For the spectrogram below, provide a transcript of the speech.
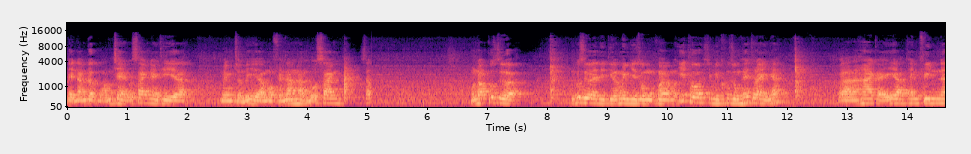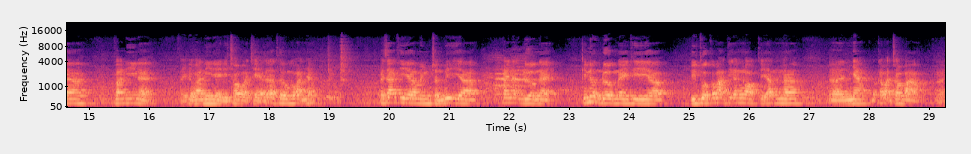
Để làm được món chè đậu xanh này thì à, Mình chuẩn bị à, 1,5 lạng đỗ xanh. Một non cốt dừa. Cốt dừa này thì tí mình chỉ dùng à, một ít thôi chứ mình không dùng hết chỗ này nhé và hai cái à, thanh phin à, vani này. Đấy cái vani này thì cho vào chè rất là thơm các bạn nhé. Ngoài ra thì à, mình chuẩn bị hai lạng đường này. Cái lượng đường này thì tùy thuộc các bạn thích ăn ngọt thì ăn nhạt mà các bạn cho vào. Đấy,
